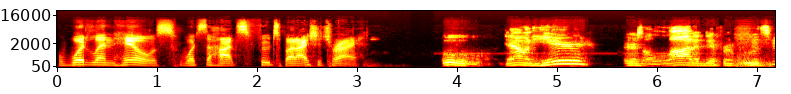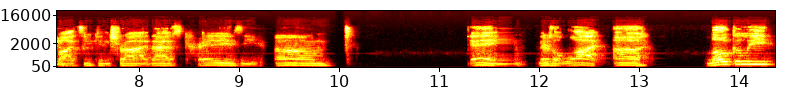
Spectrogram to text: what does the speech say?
Woodland Hills? What's the hot food spot I should try? Ooh, down here, there's a lot of different food spots you can try. That's crazy. Um, dang, there's a lot. Uh, locally,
